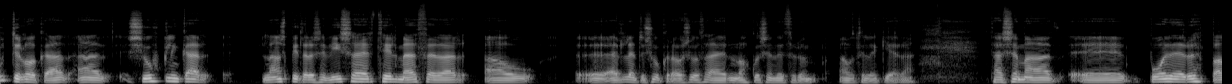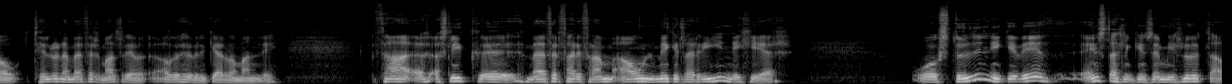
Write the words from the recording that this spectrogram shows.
útilokað að sjúklingar landsbítala sem vísað er til meðferðar á uh, erlendu sjúgrási og það er nokkuð sem við þurfum á til að gera. Það sem að e, bóðið er upp á tilvörna meðferð sem aldrei áður hefur verið gerð á manni, það að slík e, meðferð fari fram án mikill að rýni hér og stuðningi við einstaklingin sem ég hlut á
